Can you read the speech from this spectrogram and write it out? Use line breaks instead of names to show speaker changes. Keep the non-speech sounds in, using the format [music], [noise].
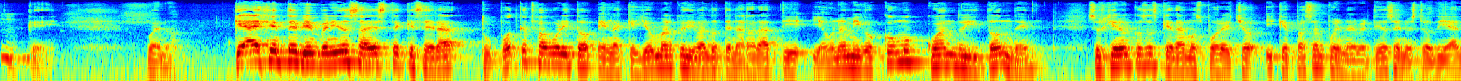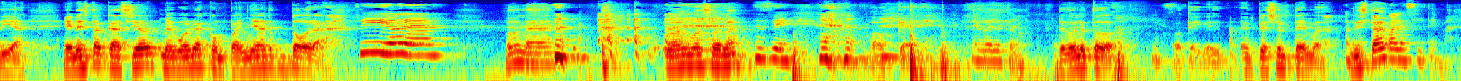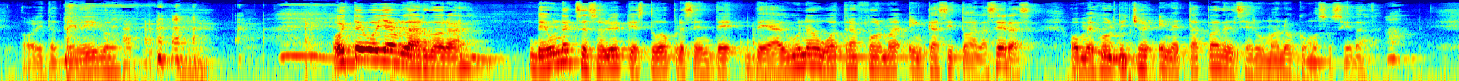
Ok. Bueno. ¿Qué hay gente? Bienvenidos a este que será tu podcast favorito en la que yo, Marco Divaldo, te narrará a ti y a un amigo cómo, cuándo y dónde surgieron cosas que damos por hecho y que pasan por inadvertidos en nuestro día a día. En esta ocasión me vuelve a acompañar Dora.
Sí, hola.
Hola. [laughs] ¿Vamos sola?
Sí.
Ok.
Me duele todo.
¿Te duele todo?
Yes.
Ok, empiezo el tema.
Ok,
¿Lista?
¿Cuál es el tema?
Ahorita te digo. Hoy te voy a hablar, Dora, de un accesorio que estuvo presente de alguna u otra forma en casi todas las eras, o mejor dicho, en la etapa del ser humano como sociedad.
